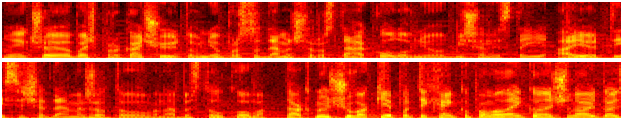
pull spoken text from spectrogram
ну, якщо я його бач, прокачую, то в нього просто демедж росте, а коло в нього більше не стає. А його тисяча демеджа, то вона безтолкова. Так, ну чуваки потихеньку помаленьку починають далі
